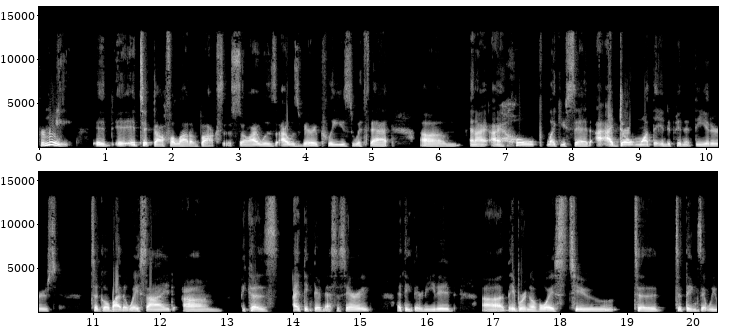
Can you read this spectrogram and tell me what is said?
for me, it, it, it ticked off a lot of boxes. So I was I was very pleased with that. Um, and I, I, hope, like you said, I, I, don't want the independent theaters to go by the wayside um, because I think they're necessary. I think they're needed. Uh, they bring a voice to to to things that we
